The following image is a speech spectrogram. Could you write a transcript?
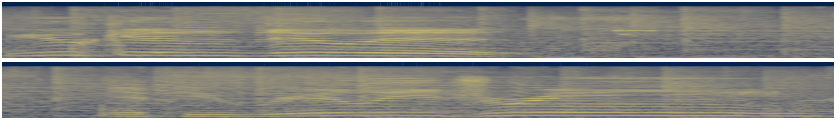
You can do it. If you really dream.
